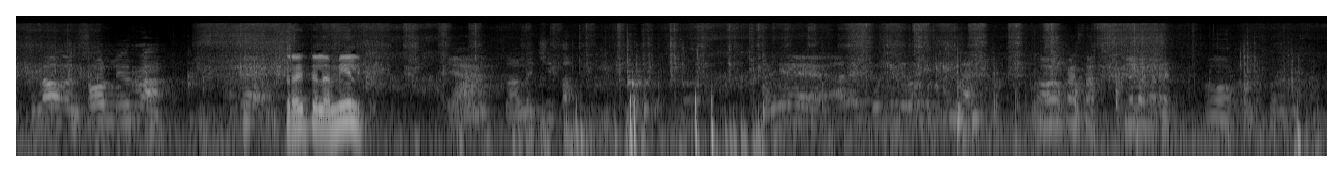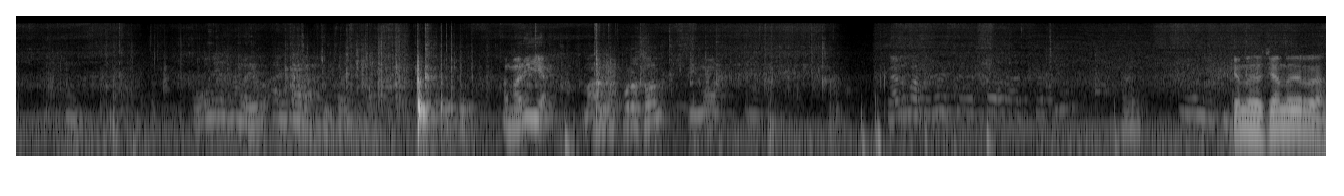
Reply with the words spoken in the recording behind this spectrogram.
este lado del sol, Lirra. Tráete la milk. Allá, la lechita. Oye, Alex, ¿dónde quedó mi quinta? Ah, acá está, ya la agarré. Oh, Uy, ya se la llevó. Ahí está la. Amarilla. ¿Manda puro sol? Simón. Ya este, esta, esta aquí. ¿Qué andas echando, Irra?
